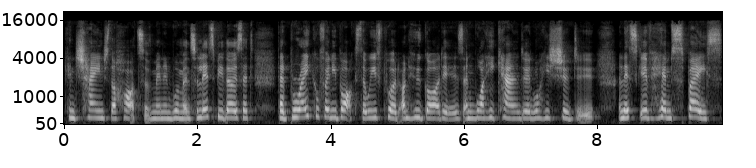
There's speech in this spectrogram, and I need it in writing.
can change the hearts of men and women. So let's be those that, that break off any box that we've put on who God is and what he can do and what he should do. And let's give him space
